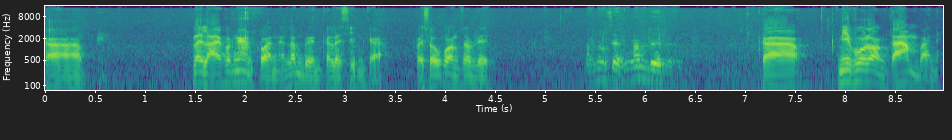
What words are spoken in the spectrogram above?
กับหลายๆผลงานก่อนนะล่ำเดินกาลสินธุ์กับประสบความสำเร็จแล้วนอกจากล่ำเดินนะครับกับมีผู้ร้องตามบ้านี้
